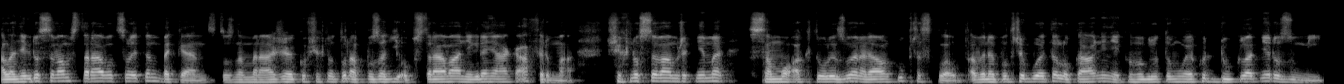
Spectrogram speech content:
ale někdo se vám stará o celý ten backend, to znamená, že jako všechno to na pozadí obstarává někde nějaká firma. Všechno se vám, řekněme, samo aktualizuje na dálku přes cloud a vy nepotřebujete lokálně někoho, kdo tomu jako důkladně rozumí.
